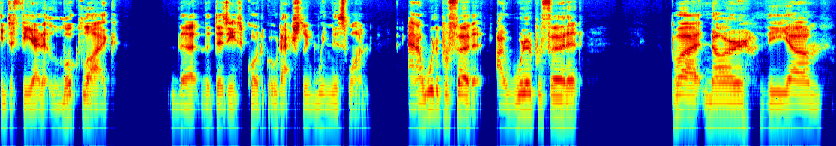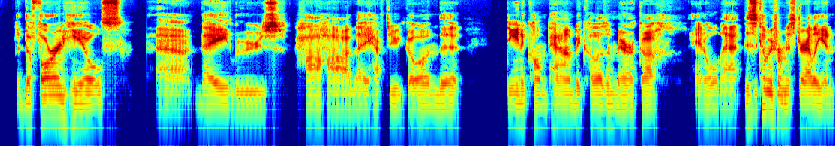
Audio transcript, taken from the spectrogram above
interfere, and it looked like the the Desi squad would actually win this one. And I would have preferred it. I would have preferred it, but no. The um, the foreign heels, uh, they lose. Ha ha. They have to go on the Deaner compound because America and all that. This is coming from an Australian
